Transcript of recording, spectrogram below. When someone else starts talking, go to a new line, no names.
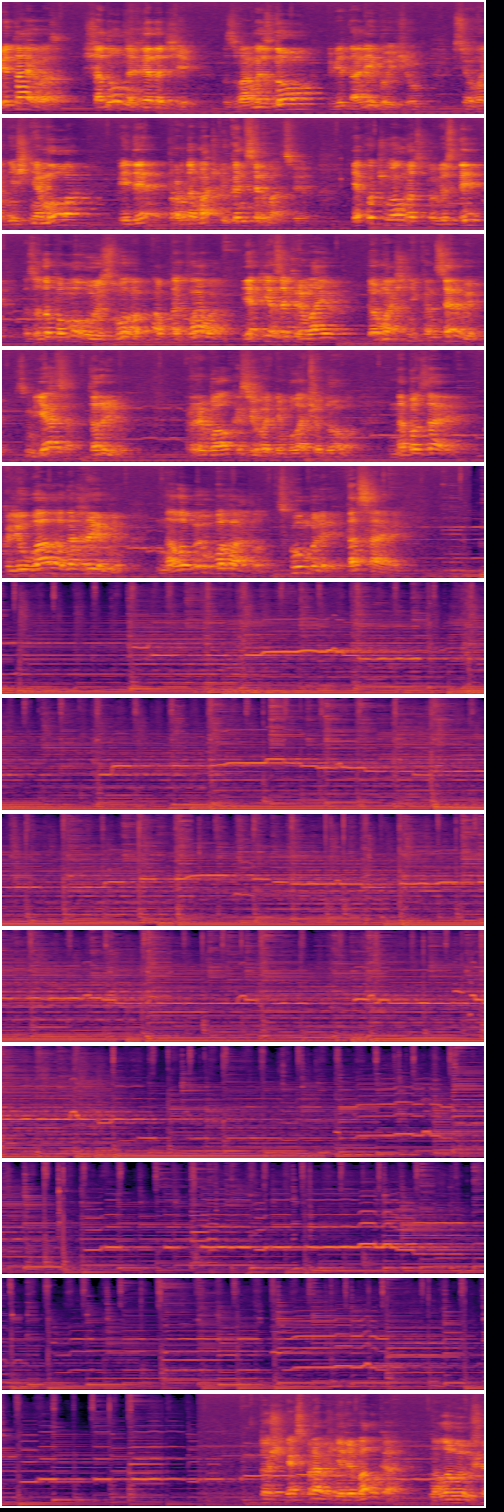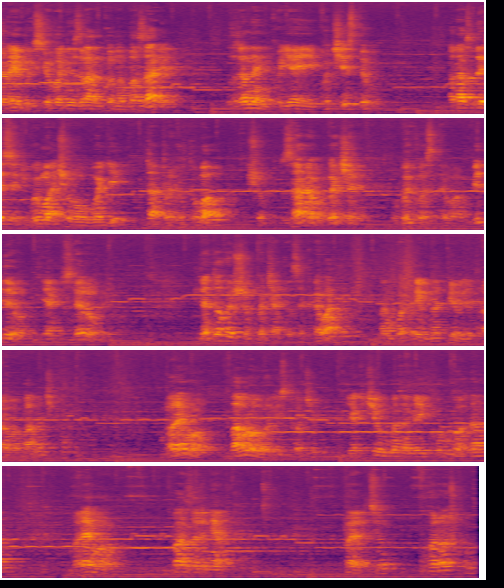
Вітаю вас, шановні глядачі! З вами знову Віталій Бойчук. Сьогоднішня мова піде про домашню консервацію. Я хочу вам розповісти за допомогою свого автоклава, як я закриваю домашні консерви з м'яса та риби. Рибалка сьогодні була чудова. На базарі клювало на гривню, наловив багато скумбрі та сайри. Тож, як справжня рибалка, наловивши риби сьогодні зранку на базарі, зраненько я її почистив, раз 10 вимачував у воді та приготував, щоб зараз ввечері викласти вам відео, як все роблю. Для того, щоб почати закривати, нам потрібна півлітрова баночка. Беремо лавровий лісточок, як вчив мене мій кум Богдан. Беремо два зернятка перцю горошку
